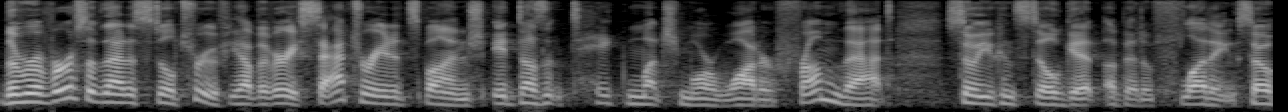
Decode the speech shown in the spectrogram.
The reverse of that is still true. If you have a very saturated sponge, it doesn't take much more water from that, so you can still get a bit of flooding. So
